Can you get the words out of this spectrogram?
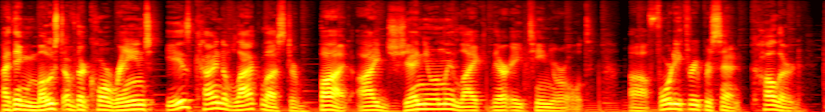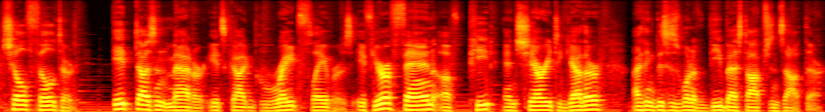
I think most of their core range is kind of lackluster, but I genuinely like their 18 year old. Uh, 43% colored, chill filtered. It doesn't matter. It's got great flavors. If you're a fan of peat and sherry together, I think this is one of the best options out there.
